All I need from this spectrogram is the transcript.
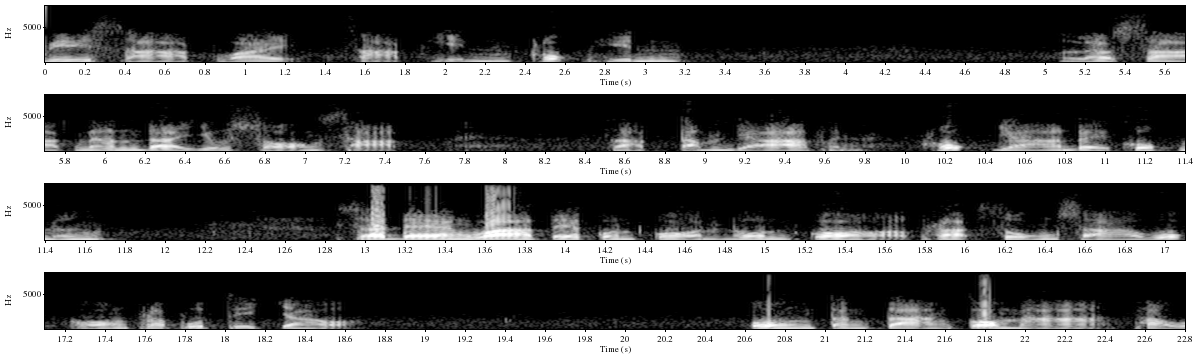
มีสากไว้ สากหิน ครกหิน แล้วสากนั้นได้อยู่สองสาก สากตำยาเพื่นครกยาได้ครกหนึ่ง แสดงว่าแต่ก่อนๆนน้นก็พระสงฆ์สาวกของพระพุทธเจ้าองค์ต่างๆก็มาภาว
